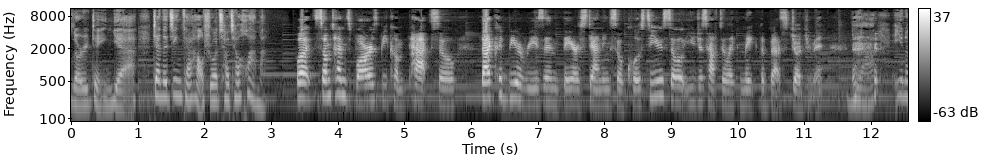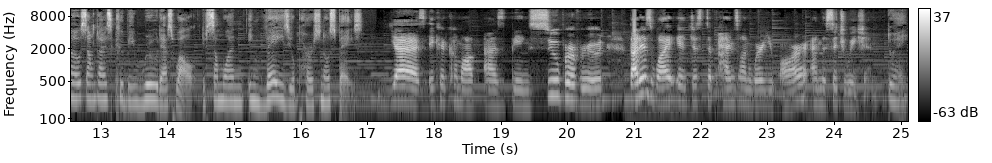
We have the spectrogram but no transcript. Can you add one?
Flirting, yeah，站得近才好说悄悄话嘛。 But sometimes bars become packed, so that could be a reason they are standing so close to you, so you just have to like make the best judgment. Yeah, you know, sometimes could be rude as well if someone invades your personal space. Yes, it could come off as being super rude. That is why it just depends on where you are and the situation. 对，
